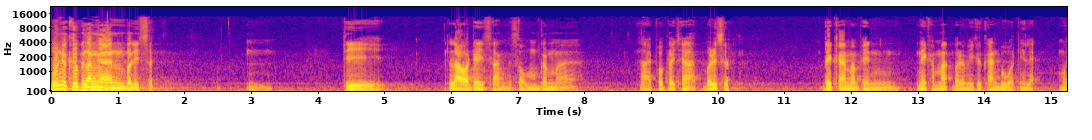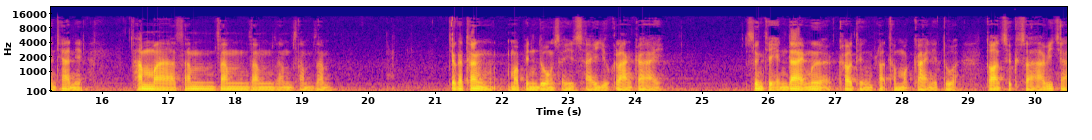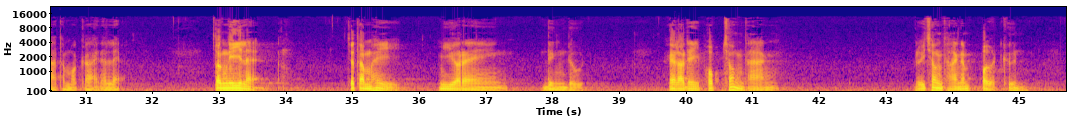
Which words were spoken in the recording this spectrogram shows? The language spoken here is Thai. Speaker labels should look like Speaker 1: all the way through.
Speaker 1: บุญก็คือพลังงานบริสุทธิ์ที่เราได้สั่งสมกันมาหลายภพหลายชาติบริสุทธิ์ด้วยการบำเพ็ญในขมะบารมีคือการบวชนี่แหละ เหมือนชาตินี้ทำมาซ้ำซ้ำซ้ำซ้ำซ้ำซ้ำจนกระทั่งมาเป็นดวงใส ๆ อยู่กลางกาย ซึ่งจะเห็นได้เมื่อเข้าถึงพระธรรมกายในตัว ตอนศึกษาวิชาธรรมกายนั่นแหละ ตรงนี้แหละ จะทำให้มีแรงดึงดูด ให้เราได้พบช่องทาง หรือช่องทางนั้นเปิดขึ้น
